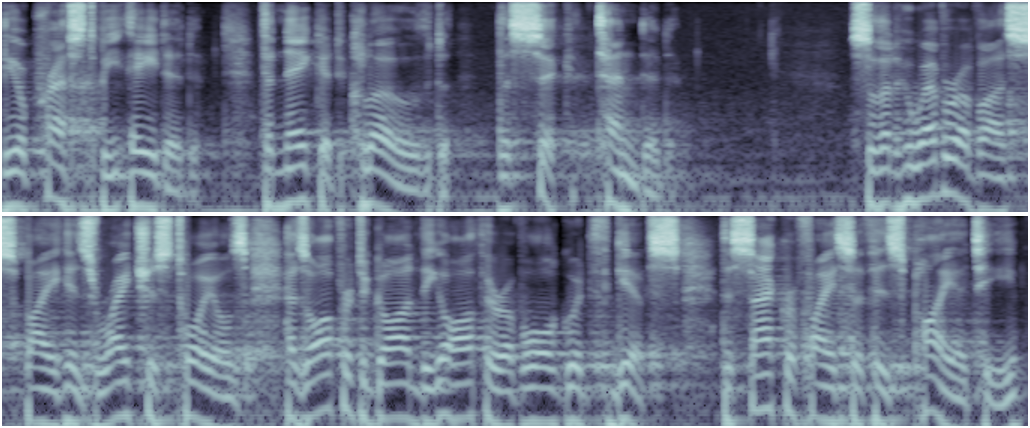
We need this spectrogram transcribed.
the oppressed be aided, the naked clothed, the sick tended. So that whoever of us, by his righteous toils, has offered to God, the author of all good gifts, the sacrifice of his piety,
